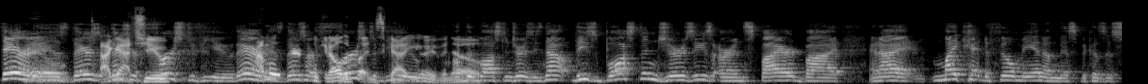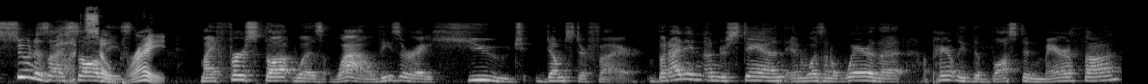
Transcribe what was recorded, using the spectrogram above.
There it is. There's, I there's got your you. first view. There it is. There's our at all the buttons, view Scott. You don't even of the. Boston jerseys. Now, these Boston jerseys are inspired by, and I Mike had to fill me in on this because as soon as I Oh, saw so these, bright. My first thought was, wow, these are a huge dumpster fire. But I didn't understand and wasn't aware that apparently the Boston Marathon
